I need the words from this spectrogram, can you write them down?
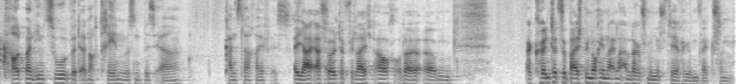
traut man ihm zu, wird er noch drehen müssen, bis er kanzlerreif ist. Ja, er sollte vielleicht auch oder ähm, er könnte zum Beispiel noch in ein anderes Ministerium wechseln.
